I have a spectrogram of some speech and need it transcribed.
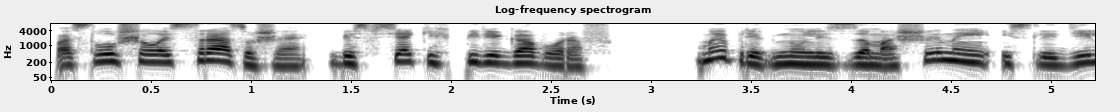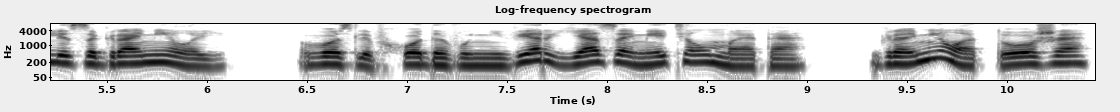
Послушалась сразу же, без всяких переговоров. Мы пригнулись за машиной и следили за Громилой. Возле входа в универ я заметил Мэта. Громила тоже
